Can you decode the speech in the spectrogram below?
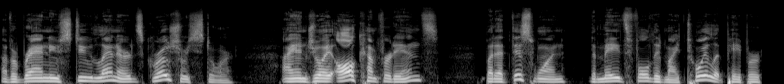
of a brand new Stew Leonard's grocery store. I enjoy all Comfort Inns, but at this one, the maids folded my toilet paper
